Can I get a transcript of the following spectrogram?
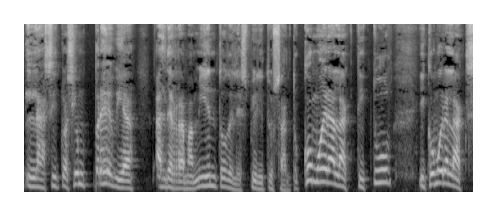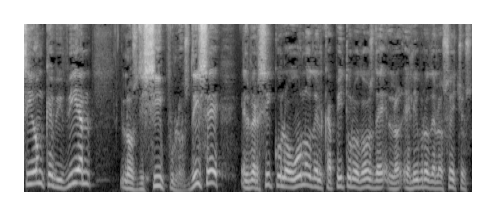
la situación previa al derramamiento del Espíritu Santo. ¿Cómo era la actitud y cómo era la acción que vivían los discípulos? Dice el versículo 1 del capítulo 2 del libro de los Hechos.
